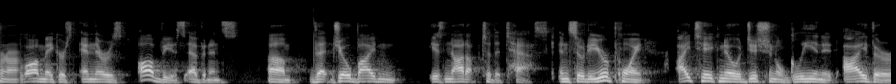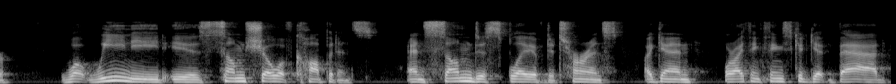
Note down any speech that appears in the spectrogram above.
on our lawmakers, and there is obvious evidence um, that Joe Biden is not up to the task. And so, to your point, I take no additional glee in it either. What we need is some show of competence and some display of deterrence, again, or I think things could get bad,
